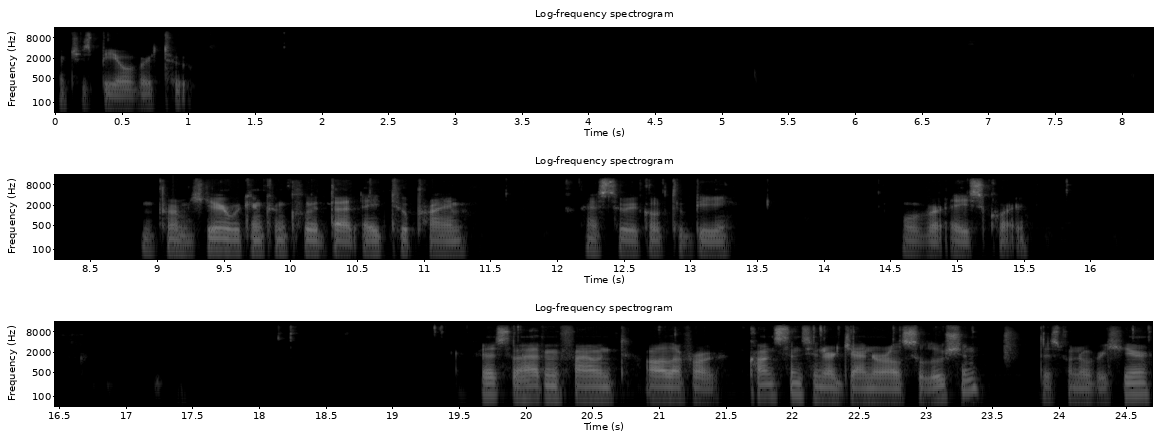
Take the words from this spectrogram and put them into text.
which is b over 2. And from here, we can conclude that a2 prime has to equal to b over a squared. Okay, so having found all of our constants in our general solution, this one over here,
